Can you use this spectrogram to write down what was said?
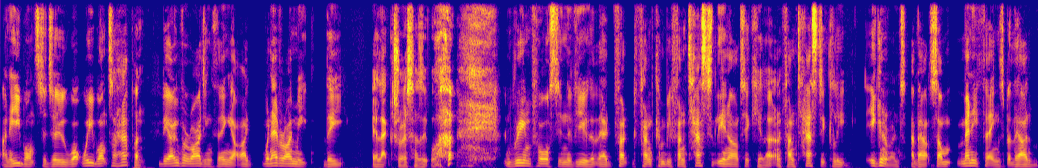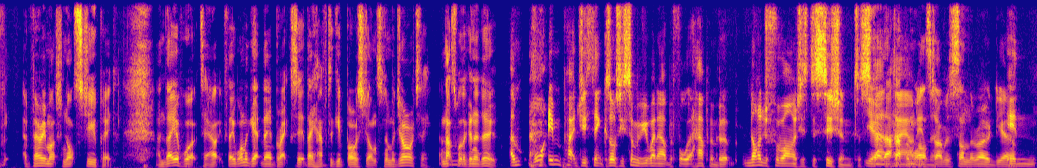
and he wants to do what we want to happen. The overriding thing, I whenever I meet the electorate, as it were, reinforcing the view that they fan, can be fantastically inarticulate and fantastically ignorant about some many things, but they are v- very much not stupid. And they have worked out if they want to get their Brexit, they have to give Boris Johnson a majority, and that's what they're going to do. And what impact do you think? Because obviously some of you went out before it happened, but Nigel Farage's decision to stand Yeah, that down happened whilst the- I was on the road. Yeah, in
